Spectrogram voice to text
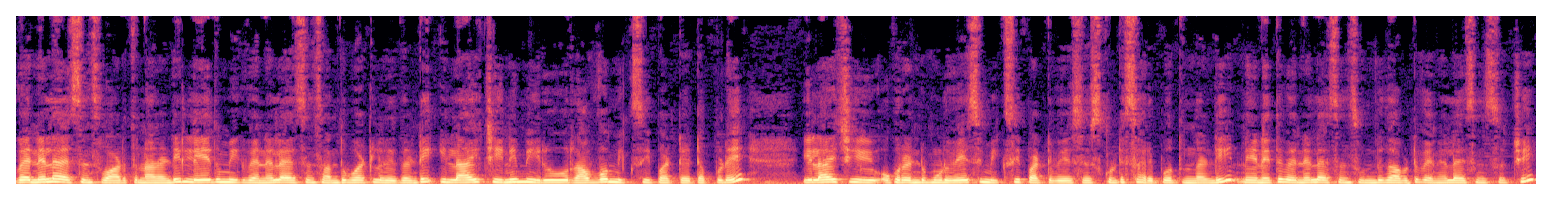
వెనెలా ఎసెన్స్ వాడుతున్నానండి. లేదు మీకు వెనెలా ఎసెన్స్ అందుబాటులో లేదంటే ఇలాయచీని మీరు రవ్వ మిక్సీ పట్టేటప్పుడే ఇలాయచీ ఒక రెండు మూడు వేసి మిక్సీ పట్టి వేసేసుకుంటే సరిపోతుందండి. నేనైతే వెనెలా ఎసెన్స్ ఉంది కాబట్టి వెనెలా ఎసెన్స్ వచ్చి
